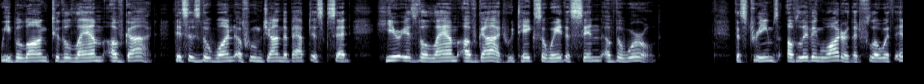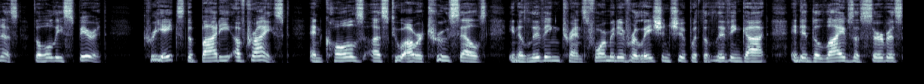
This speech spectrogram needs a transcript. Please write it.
We belong to the Lamb of God. This is the one of whom John the Baptist said, Here is the Lamb of God who takes away the sin of the world. The streams of living water that flow within us, the Holy Spirit, creates the body of Christ and calls us to our true selves in a living, transformative relationship with the living God and in the lives of service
